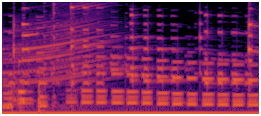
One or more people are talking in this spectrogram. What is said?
Thank you.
